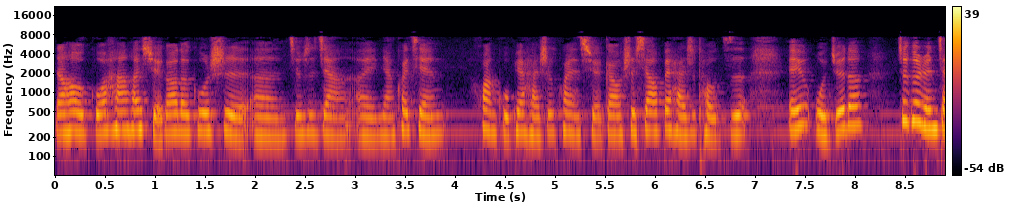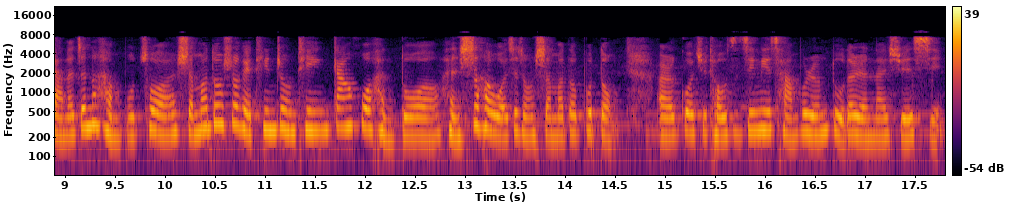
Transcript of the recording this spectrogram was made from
然后国航和雪糕的故事，嗯，就是讲哎两块钱。换股票还是换雪糕？是消费还是投资？诶，我觉得这个人讲的真的很不错，什么都说给听众听，干货很多，很适合我这种什么都不懂而过去投资经历惨不忍睹的人来学习。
